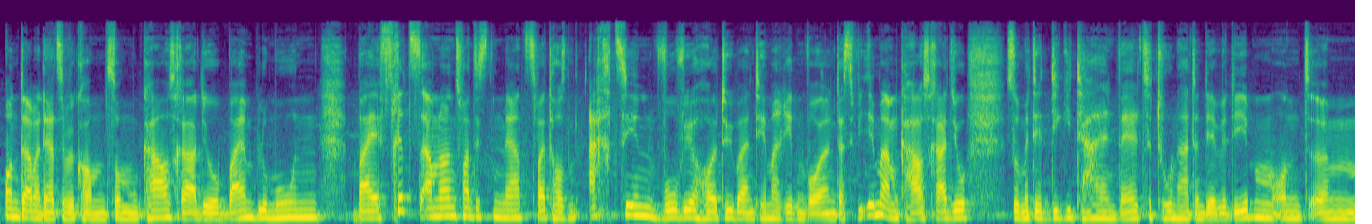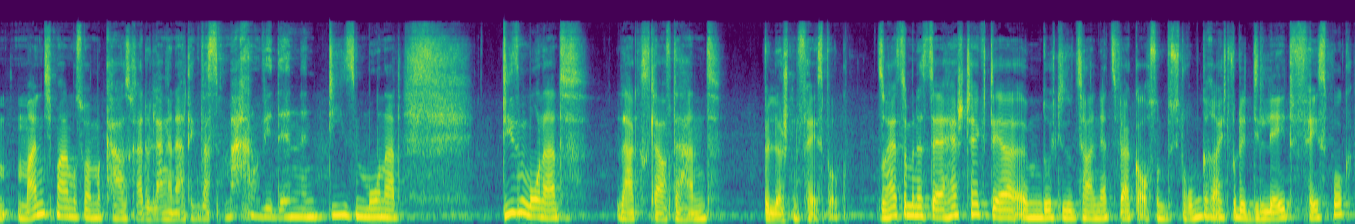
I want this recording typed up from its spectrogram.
Und damit herzlich willkommen zum Chaos Radio beim Blue Moon bei Fritz am 29. März 2018, wo wir heute über ein Thema reden wollen, das wie immer im Chaos Radio so mit der digitalen Welt zu tun hat, in der wir leben. Und ähm, manchmal muss man im Chaos Radio lange nachdenken, was machen wir denn in diesem Monat? Diesen Monat lag es klar auf der Hand, wir löschen Facebook. So heißt zumindest der Hashtag, der ähm, durch die sozialen Netzwerke auch so ein bisschen rumgereicht wurde, Delayed Facebook.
